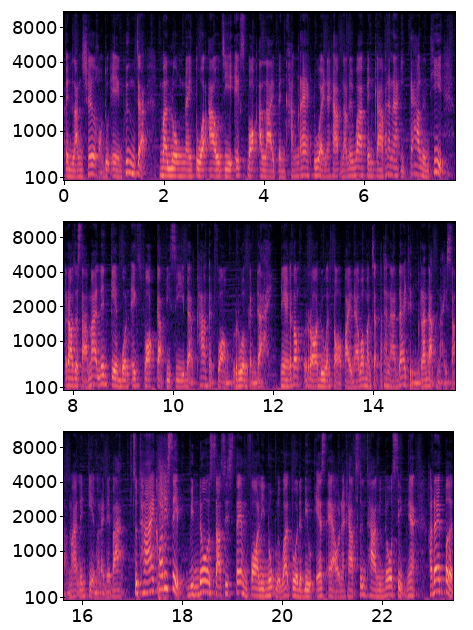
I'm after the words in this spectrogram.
เป็นลันเชอร์ของตัวเองเพิ่งจะมาลงในตัว ROG Xbox Ally เป็นครั้งแรกด้วยนะครับนับได้ว่าเป็นการพัฒนาอีกก้าวหนึ่งที่เราจะสามารถเล่นเกมบน Xbox กับ PC แบบข้ามแพลตฟอร์มร่วมกันได้ ยังไงก็ต้องรอดูกันต่อไปนะว่ามันจะพัฒนาได้ถึงระดับไหนสามารถเล่นเกมอะไรได้บ้าง สุดท้ายข้อที่ 10 Windows Subsystem for Linux หรือว่าตัว WSL นะครับซึ่งทาง Windows 10 เนี่ยเขาได้เปิด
